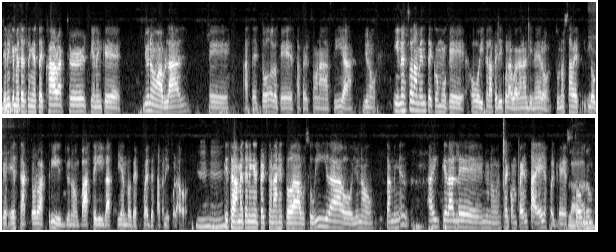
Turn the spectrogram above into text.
Tienen que meterse en ese character, tienen que, you know, hablar, eh, hacer todo lo que esa persona hacía, you know. Y no es solamente como que, oh, hice la película, voy a ganar dinero. Tú no sabes lo que ese actor o actriz, you know, va a seguir haciendo después de esa película. O, Si se va a meter en el personaje toda su vida, o, you know, también hay que darle, you know, recompensa a ellos porque son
